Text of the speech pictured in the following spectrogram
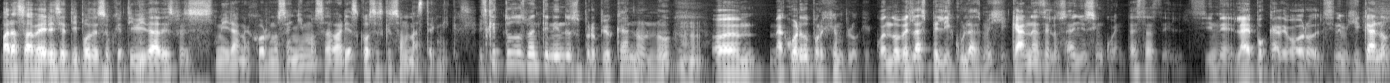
para saber ese tipo de subjetividades, pues mira, mejor nos ceñimos a varias cosas que son más técnicas. Es que todos van teniendo su propio canon, ¿no? Um, me acuerdo, por ejemplo, que cuando ves las películas mexicanas de los años 50, estas del cine, la época de oro del cine mexicano,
